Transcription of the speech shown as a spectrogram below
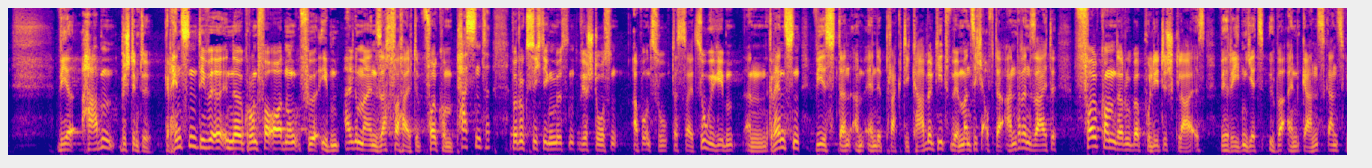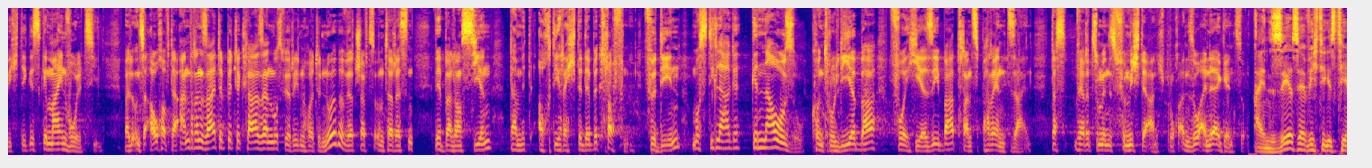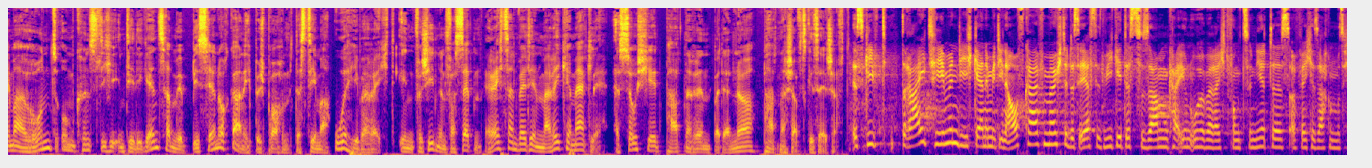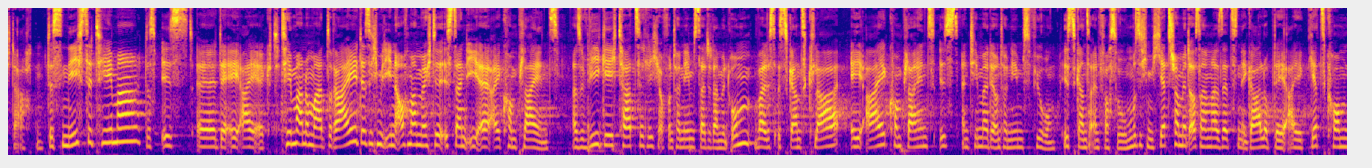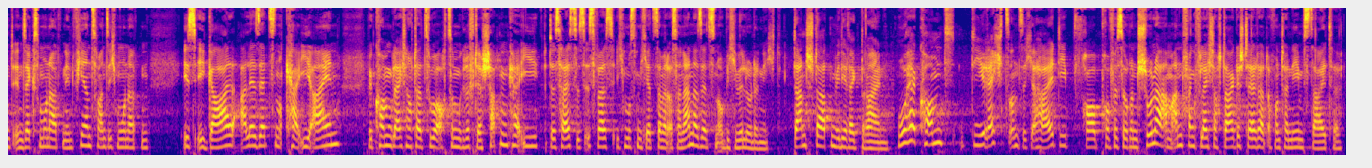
Wir haben bestimmte Grenzen, die wir in der Grundverordnung für eben allgemeinen Sachverhalte vollkommen passend berücksichtigen müssen. Wir stoßen ab und zu, das sei zugegeben, an Grenzen, wie es dann am Ende praktikabel geht, wenn man sich auf der anderen Seite vollkommen darüber politisch klar ist, wir reden jetzt über ein ganz, ganz wichtiges Gemeinwohlziel. Weil uns auch auf der anderen Seite bitte klar sein muss, wir reden heute nur über Wirtschaftsinteressen, wir balancieren damit auch die Rechte der Betroffenen. Für den muss die Lage genauso kontrollierbar, vorhersehbar, transparent sein. Das wäre zumindest für mich der Anspruch an so eine Ergänzung. Ein sehr, sehr wichtiges Thema rund um künstliche Intelligenz haben wir bisher noch gar nicht besprochen. Das Thema Urheberrecht in verschiedenen Facetten. Rechtsanwältin Marike Merkle, Associate Partnerin bei der NÖR Partnerschaftsgesellschaft. Es gibt drei Themen, die ich gerne mit Ihnen aufgreifen möchte. Das erste, wie geht es zusammen? KI und Urheberrecht, funktioniert das? Auf welche Sachen muss ich da achten? Das nächste Thema, das ist äh, der AI Act. Thema Nummer drei, das ich mit Ihnen aufmachen möchte, ist dann die AI Compliance. Compliance. Also wie gehe ich tatsächlich auf Unternehmensseite damit um? Weil es ist ganz klar, AI Compliance ist ein Thema der Unternehmensführung. Ist ganz einfach so. Muss ich mich jetzt schon mit auseinandersetzen, egal ob der AI jetzt kommt, in sechs Monaten, in 24 Monaten ist egal. Alle setzen KI ein. Wir kommen gleich noch dazu, auch zum Begriff der Schatten-KI. Das heißt, es ist was, ich muss mich jetzt damit auseinandersetzen, ob ich will oder nicht. Dann starten wir direkt rein. Woher kommt die Rechtsunsicherheit, die Frau Professorin Schuller am Anfang vielleicht auch dargestellt hat auf Unternehmensseite?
